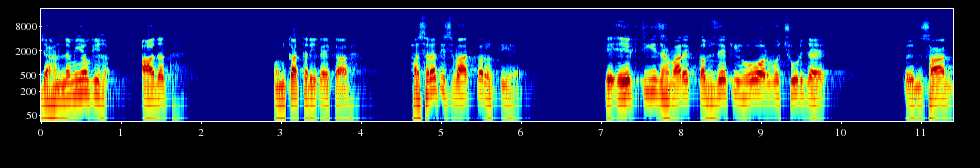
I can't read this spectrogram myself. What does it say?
جہنمیوں کی عادت ہے، ان کا طریقۂ کار ہے۔ حسرت اس بات پر ہوتی ہے کہ ایک چیز ہمارے قبضے کی ہو اور وہ چھوٹ جائے۔ تو انسان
